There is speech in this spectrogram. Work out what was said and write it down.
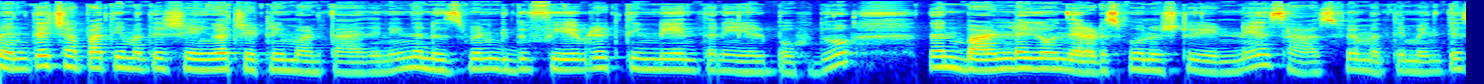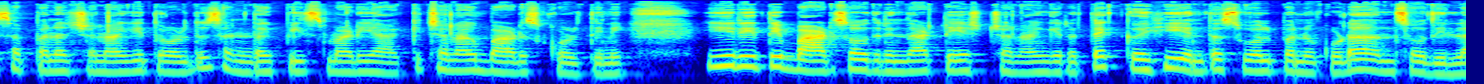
ಮೆಂತೆ ಚಪಾತಿ ಮತ್ತು ಶೇಂಗಾ ಚಟ್ನಿ ಮಾಡ್ತಾ ಇದ್ದೀನಿ. ನನ್ನ ಹಸ್ಬೆಂಡ್ಗೆ ಇದು ಫೇವ್ರೇಟ್ ತಿಂಡಿ ಅಂತಲೇ ಹೇಳ್ಬಹುದು. ನಾನು ಬಾಣಲೆಗೆ ಒಂದು ಎರಡು ಸ್ಪೂನಷ್ಟು ಎಣ್ಣೆ, ಸಾಸಿವೆ ಮತ್ತು ಮೆಂತೆ ಸೊಪ್ಪನ್ನು ಚೆನ್ನಾಗಿ ತೊಳೆದು ಸಣ್ಣದಾಗಿ ಪೀಸ್ ಮಾಡಿ ಹಾಕಿ ಚೆನ್ನಾಗಿ ಬಾಡಿಸ್ಕೊಳ್ತೀನಿ. ಈ ರೀತಿ ಬಾಡಿಸೋದ್ರಿಂದ ಟೇಸ್ಟ್ ಚೆನ್ನಾಗಿರುತ್ತೆ. ಕಹಿ ಅಂತ ಸ್ವಲ್ಪನೂ ಕೂಡ ಅನಿಸೋದಿಲ್ಲ.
